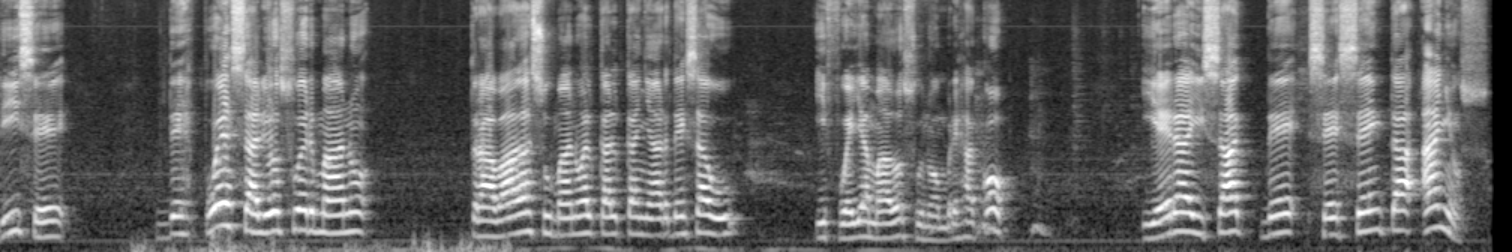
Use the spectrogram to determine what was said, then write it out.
dice, después salió su hermano, trabada su mano al calcañar de Saúl, y fue llamado su nombre Jacob. Y era Isaac de 60 años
